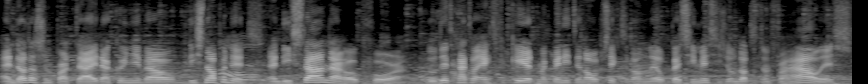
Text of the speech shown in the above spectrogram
En dat is een partij, daar kun je wel, die snappen dit. En die staan daar ook voor. Ik bedoel, dit gaat wel echt verkeerd, maar ik ben niet in alle opzichten dan heel pessimistisch, omdat het een verhaal is.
